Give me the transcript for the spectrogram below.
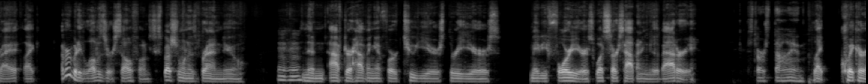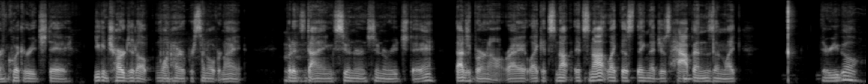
right? Like everybody loves their cell phones, especially when it's brand new. Mhm. And then after having it for two years, three years, maybe four years, what starts happening to the battery? Starts dying. Like quicker and quicker each day. You can charge it up 100% overnight, but it's Mhm. dying sooner and sooner each day. That's burnout, right? Like it's not it's not like this thing that just happens and like there you go.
